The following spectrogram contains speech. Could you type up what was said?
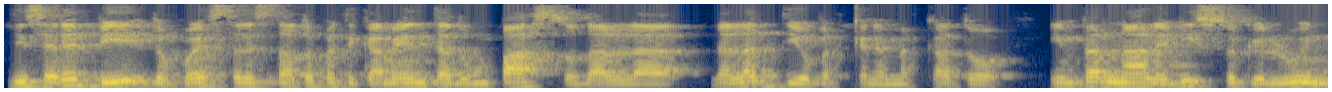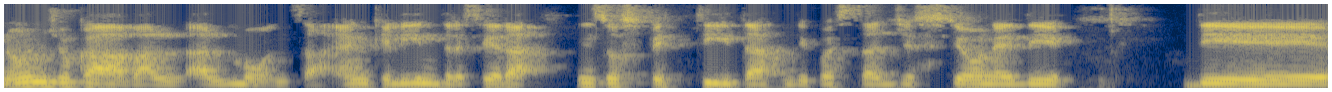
di Serie B, dopo essere stato praticamente ad un passo dal, dall'addio perché nel mercato invernale, visto che lui non giocava al, al Monza e anche l'Inter si era insospettita di questa gestione di, di,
